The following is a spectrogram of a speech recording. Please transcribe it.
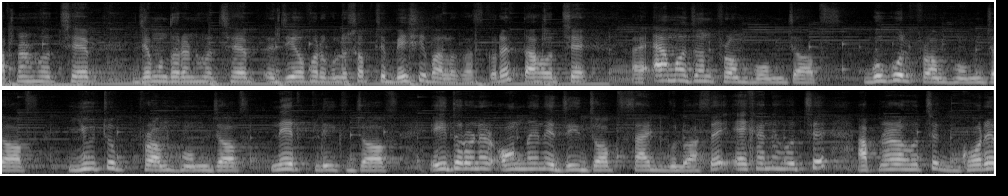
আপনার হচ্ছে, যেমন ধরেন হচ্ছে যে অফারগুলো সবচেয়ে বেশি ভালো কাজ করে, তা হচ্ছে Amazon from home jobs Google from home jobs YouTube from home jobs Netflix jobs এই ধরনের অনলাইনে যেই জব সাইটগুলো আছে, এখানে হচ্ছে আপনারা হচ্ছে ঘরে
